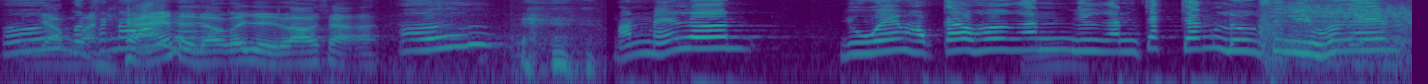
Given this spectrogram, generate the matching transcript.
Ừ, dòng mình bạn phải nói thì đâu có gì lo sợ. Ừ. Mạnh mẽ lên dù em học cao hơn anh nhưng anh chắc chắn lương sẽ nhiều hơn em.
